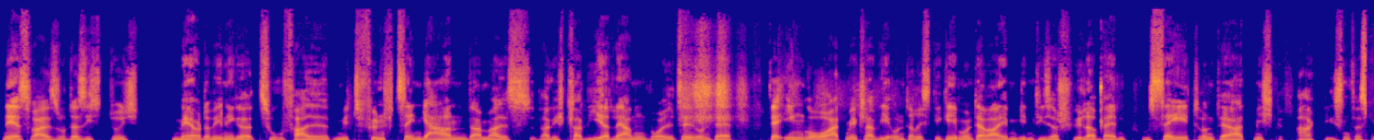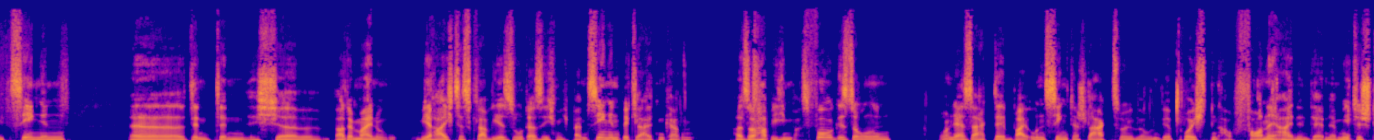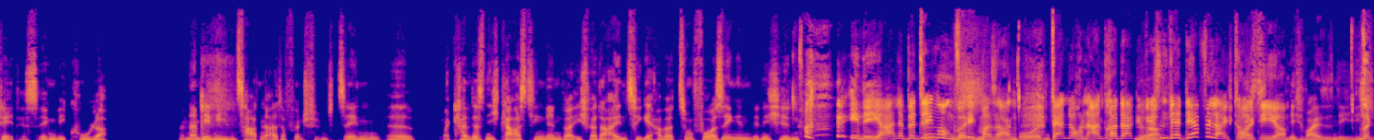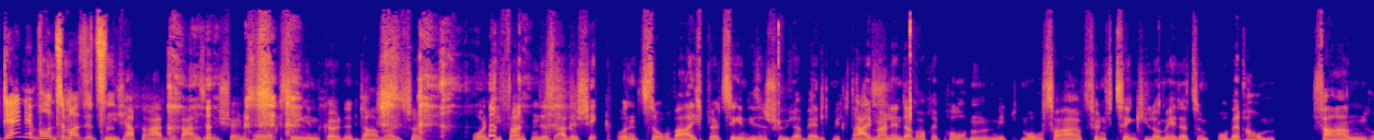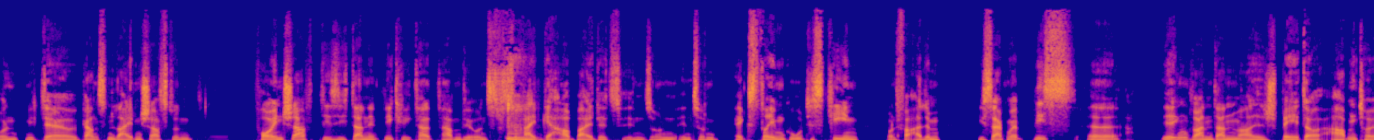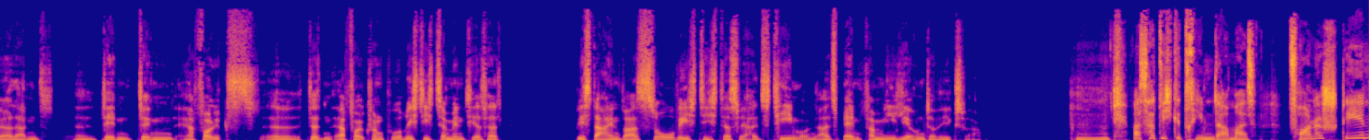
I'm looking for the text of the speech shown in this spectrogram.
Nee, es war so, dass ich durch mehr oder weniger Zufall mit 15 Jahren damals, weil ich Klavier lernen wollte und der, der Ingo hat mir Klavierunterricht gegeben und der war eben in dieser Schülerband Crusade und der hat mich gefragt, wie ist denn das mit Singen? Äh, denn, denn ich äh, war der Meinung, mir reicht das Klavier so, dass ich mich beim Singen begleiten kann. Also habe ich ihm was vorgesungen und er sagte, bei uns singt der Schlagzeuger und wir bräuchten auch vorne einen, der in der Mitte steht, ist irgendwie cooler. Und dann bin ich Mhm. im zarten Alter von 15, äh, man kann das nicht Casting nennen, weil ich war der Einzige, aber zum Vorsingen bin ich hin. Ideale Bedingungen, würde ich mal sagen. Und wäre noch ein anderer da gewesen, wäre der vielleicht heute ich, hier. Ich weiß es nicht. Ich, Würde der in dem Wohnzimmer sitzen? ich habe gerade wahnsinnig schön hoch singen können damals schon. Und die fanden das alle schick. Und so war ich plötzlich in dieser Schülerband mit dreimal in der Woche Proben, mit Mofa 15 Kilometer zum Proberaum fahren und mit der ganzen Leidenschaft und Freundschaft, die sich dann entwickelt hat, haben wir uns Mhm. reingearbeitet in so ein, in so ein extrem gutes Team. Und vor allem, ich sag mal, bis äh, irgendwann dann mal später Abenteuerland äh, den, den Erfolgs, äh, den Erfolg von Pur richtig zementiert hat. Bis dahin war es so wichtig, dass wir als Team und als Bandfamilie unterwegs waren. Mhm. Was hat dich getrieben damals? Vorne stehen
